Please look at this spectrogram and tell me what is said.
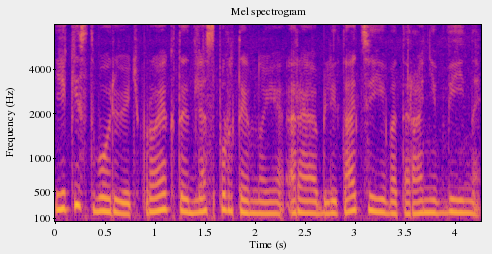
які створюють проекти для спортивної реабілітації ветеранів війни.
